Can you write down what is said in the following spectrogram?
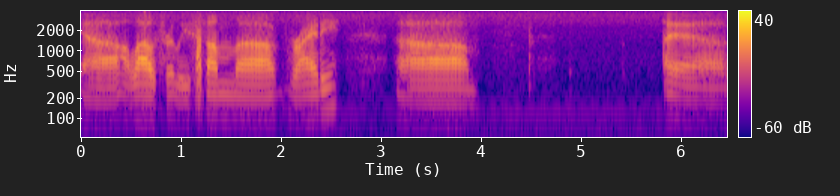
uh, allows for at least some uh, variety. Um, uh,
